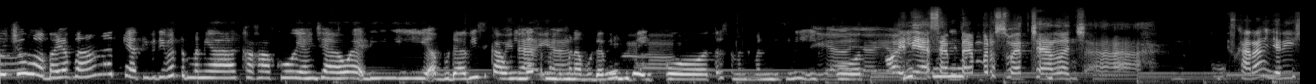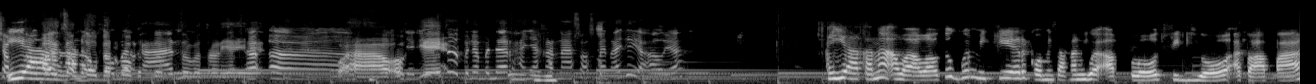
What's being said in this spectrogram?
lucu loh banyak banget kayak tiba-tiba temennya kakakku yang cewek di Abu Dhabi sekawinnya iya. teman-teman Abu Dhabi juga ikut terus teman-teman di sini iya, ikut. Iya, iya, iya. Oh ini ya September Sweat Challenge ah. Sekarang jadi shop iya. Oktober, Oktober kan. Betul betul, betul ya. ya. Uh, uh. Wow oke. Okay. Jadi itu benar-benar hanya karena sosmed aja ya Al ya? Iya, karena awal-awal tuh gue mikir kalau misalkan gue upload video atau apa,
